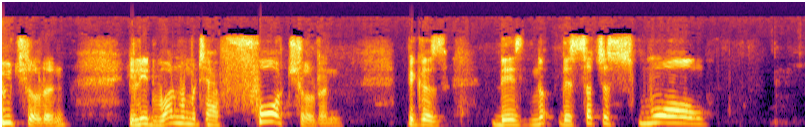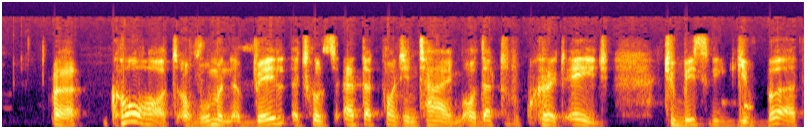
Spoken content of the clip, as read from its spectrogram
two children. You need one woman to have four children because there's no, there's such a small uh, cohort of women available at that point in time or that correct age to basically give birth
